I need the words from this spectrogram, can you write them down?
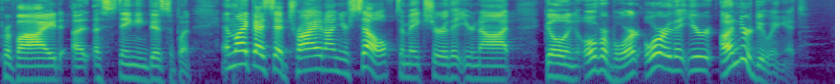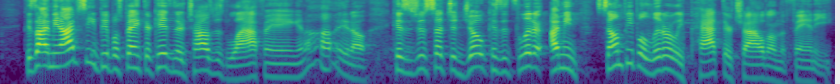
provide a, a stinging discipline. And like I said, try it on yourself to make sure that you're not going overboard or that you're underdoing it. Because I mean, I've seen people spank their kids and their child's just laughing and, ah, you know, because it's just such a joke. Because it's literally, I mean, some people literally pat their child on the fanny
